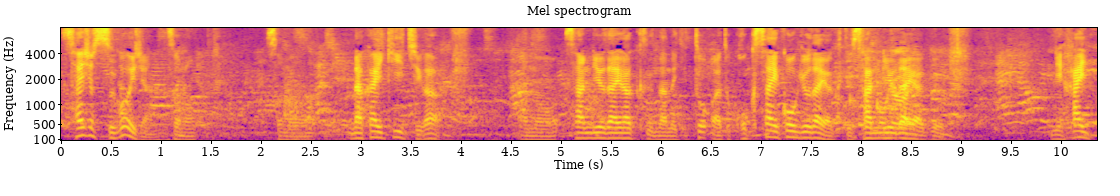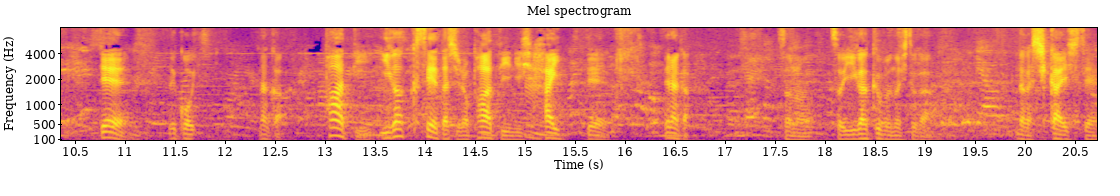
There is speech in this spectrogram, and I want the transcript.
最初すごいじゃん。そのその中井貴一があの三流大学なんだけどとあと国際工業大学って三流大学に入ってでこうなんかパーティー医学生たちのパーティーに入ってでなんかそのそう医学部の人がなんか司会して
